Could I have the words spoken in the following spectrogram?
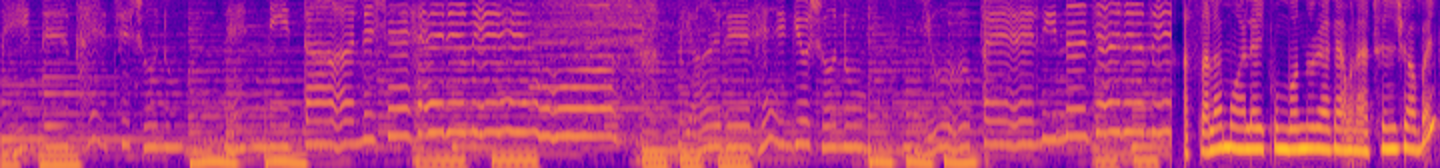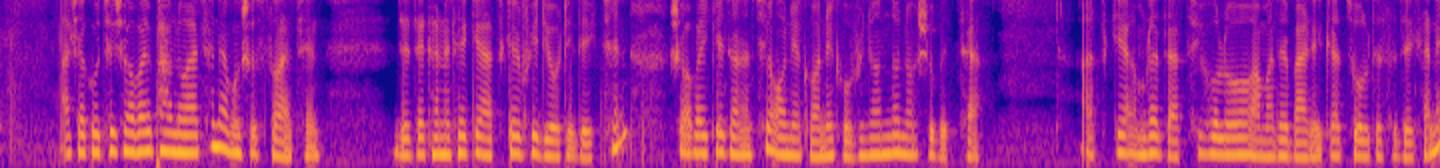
भेंट भैच सुनो नैनीताल शहर में हो प्यार है ग्यो सुनो আসসালামু আলাইকুম বন্ধুরা, কেমন আছেন সবাই? আশা করছি সবাই ভালো আছেন এবং সুস্থ আছেন। যে যেখানে থেকে আজকের ভিডিওটি দেখছেন, সবাইকে জানাচ্ছি অনেক অনেক অভিনন্দন ও শুভেচ্ছা। আজকে আমরা যাচ্ছি হলো আমাদের বাড়ির কাজ চলতেছে যেখানে,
